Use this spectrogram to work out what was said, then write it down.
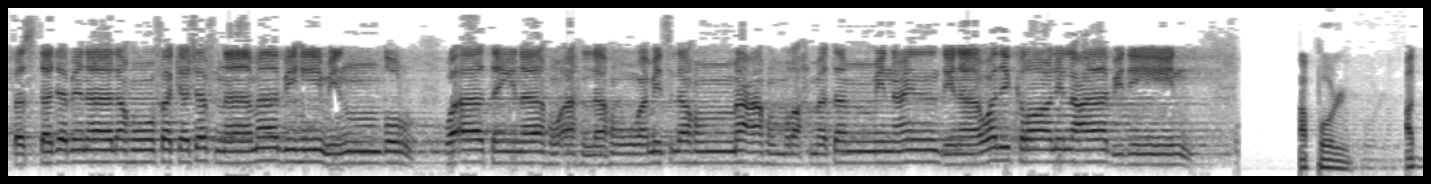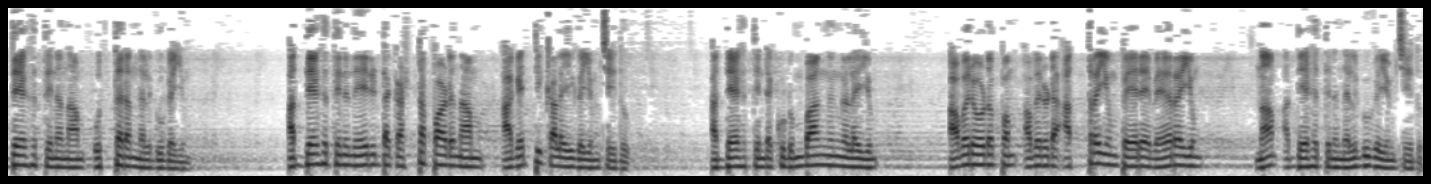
فاستجبنا له فكشفنا ما به من ضر وآتيناه أهله ومثلهم معهم رحمة من عندنا وذكرى للعابدين അപ്പോൾ അദ്ദേഹത്തിന് നാം ഉത്തരം നൽകുകയും അദ്ദേഹത്തിന് നേരിട്ട കഷ്ടപ്പാട് നാം അകറ്റിക്കളയുകയും ചെയ്തു അദ്ദേഹത്തിന്റെ കുടുംബാംഗങ്ങളെയും അവരോടൊപ്പം അവരുടെ അത്രയും പേരെ വേറെയും നാം അദ്ദേഹത്തിന് നൽകുകയും ചെയ്തു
